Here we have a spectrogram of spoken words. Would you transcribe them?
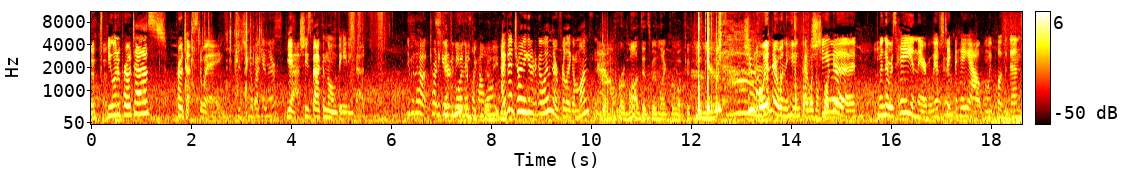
if you want to protest, protest away. Did she go back in there? Yeah, she's back in the one with the heating pad. You've been ha- trying to get Stephanie, her to go in there for how long? I've been trying to get her to go in there for like a month now. For a month, it's been like for what, 15 years? She would go in there when the heating pad wasn't She plugged in. would. When there was hay in there, but we have to take the hay out when we plug the dens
